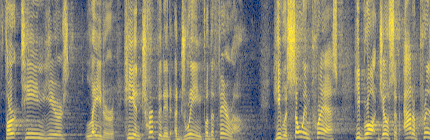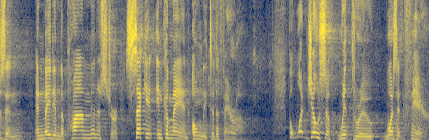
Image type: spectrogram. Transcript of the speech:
13 years later, he interpreted a dream for the Pharaoh. He was so impressed, he brought Joseph out of prison and made him the prime minister, second in command only to the Pharaoh. But what Joseph went through wasn't fair.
